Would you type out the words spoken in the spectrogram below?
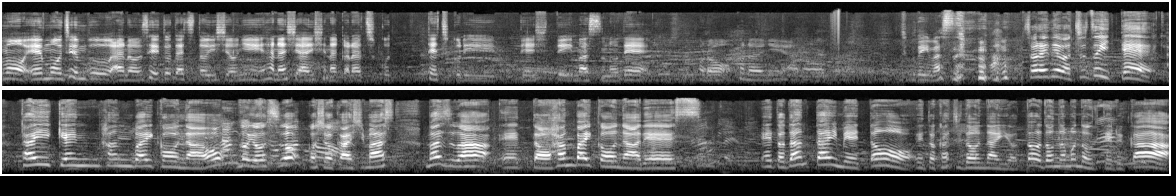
も絵も全部あの生徒たちと一緒に話し合いしながら作って作りでしていますのでこのこのようにあの作っていますそれでは続いて体験販売コーナーをの様子をご紹介しますまずは、えっと、販売コーナーですえっ、ー、と団体名とえっ、ー、と活動内容とどんなものを売ってるか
